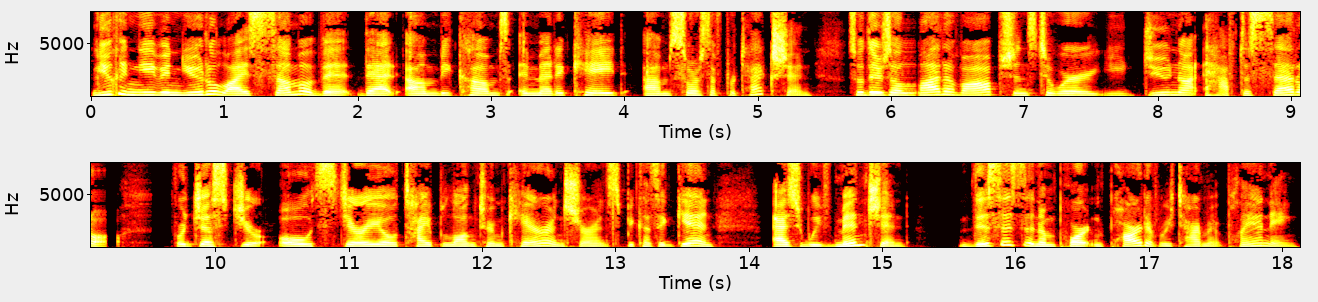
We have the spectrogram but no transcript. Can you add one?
you can even utilize some of it that um, becomes a Medicaid um, source of protection. So there's a lot of options to where you do not have to settle for just your old stereotype long-term care insurance. Because again, as we've mentioned, this is an important part of retirement planning.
